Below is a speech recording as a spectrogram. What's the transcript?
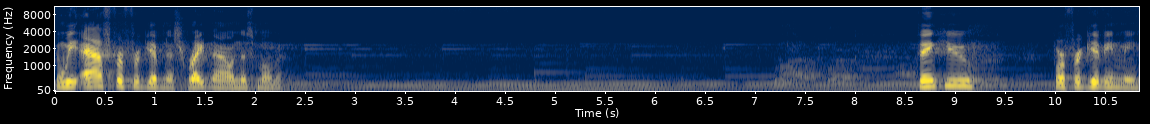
and we ask for forgiveness right now in this moment. Thank you for forgiving me.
